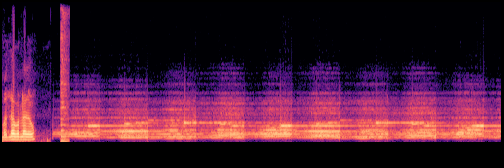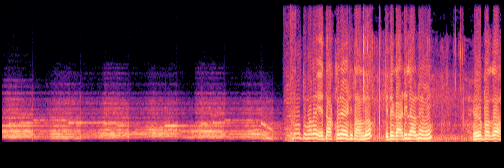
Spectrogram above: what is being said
बदलापूरला जाऊ. तुम्हाला हे दाखवण्यासाठी चांगलं इथे गाडी लावली मी हे बघा.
